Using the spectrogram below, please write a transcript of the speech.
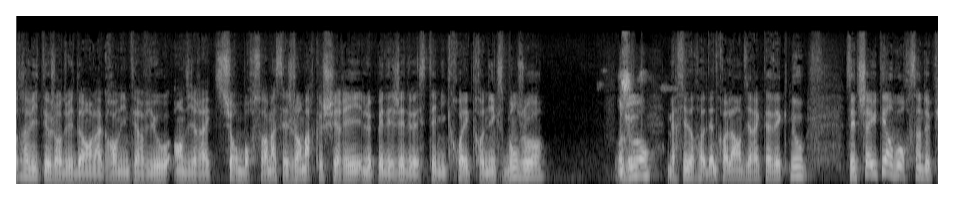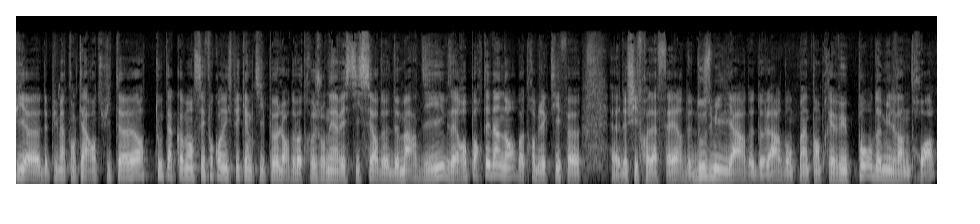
Votre invité aujourd'hui dans la grande interview en direct sur Boursorama, c'est Jean-Marc Chéry, le PDG de ST Microelectronics. Bonjour. Bonjour. Merci d'être là en direct avec nous. Êtes chahuté en bourse hein, depuis, euh, depuis maintenant 48 heures. Tout a commencé, il faut qu'on explique un petit peu, lors de votre journée investisseur de, mardi. Vous avez reporté d'un an votre objectif euh, de chiffre d'affaires de 12 milliards de dollars, donc maintenant prévu pour 2023.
